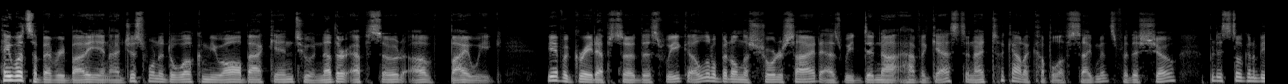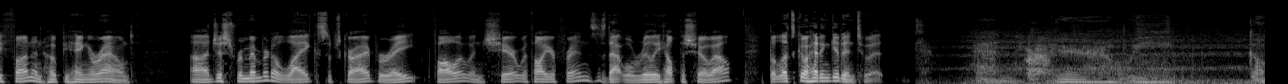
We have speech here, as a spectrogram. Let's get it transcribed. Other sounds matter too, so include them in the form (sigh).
Hey, what's up, everybody? And I just wanted to welcome you all back into another episode of Bye Week. We have a great episode this week, a little bit on the shorter side as we did not have a guest, and I took out a couple of segments for this show, but it's still going to be fun and hope you hang around. Uh, just remember to like, subscribe, rate, follow, and share with all your friends, as that will really help the show out. But let's go ahead and get into it. And here we go.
